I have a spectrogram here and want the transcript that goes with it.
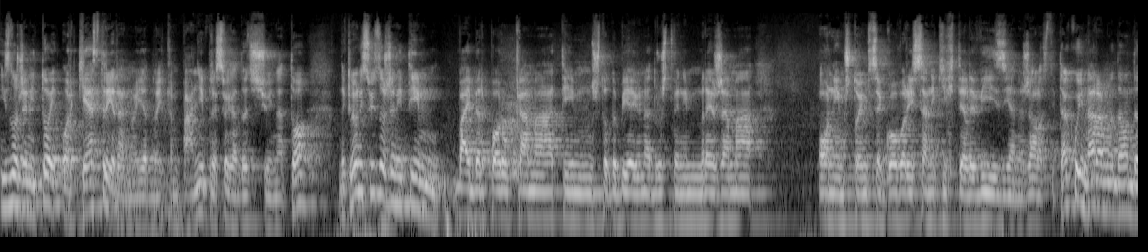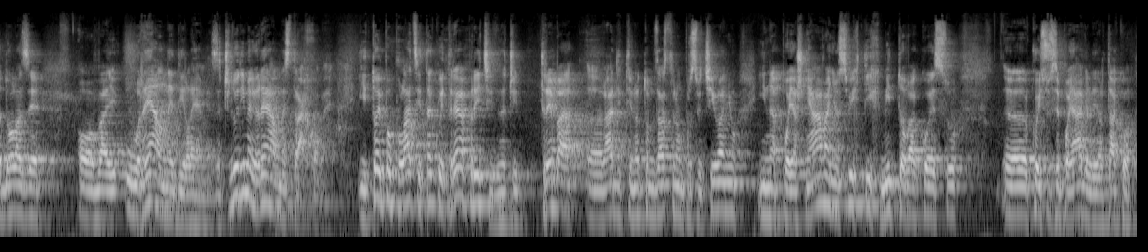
izloženi toj orkestriranoj jednoj kampanji, pre svega doći ću i na to, dakle oni su izloženi tim Viber porukama, tim što dobijaju na društvenim mrežama, onim što im se govori sa nekih televizija, nažalost i tako, i naravno da onda dolaze ovaj, u realne dileme. Znači, ljudi imaju realne strahove. I toj populaciji tako i treba prići. Znači, treba e, raditi na tom zdravstvenom prosvećivanju i na pojašnjavanju svih tih mitova koje su e, koji su se pojavili, jel tako,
